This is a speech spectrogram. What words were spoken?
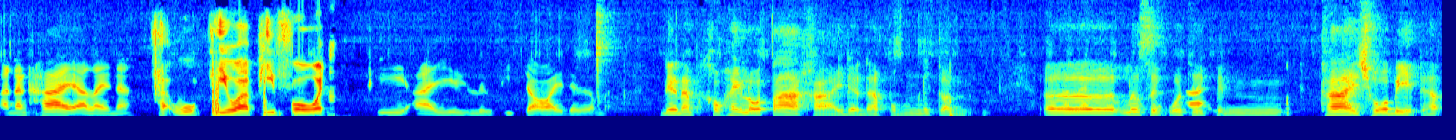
อันนั้นค่ายอะไรนะค่ะวงที่ว่าพี่โฟร์พี่ไอหรือพี่จอยเดิมอะเดี๋ยวนะเขาให้โรต้าขายเดี๋ยวนะ ผมนึกก่อน เออรู้สึกว่าจะเป็นค่ายโชว์บีดครับ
